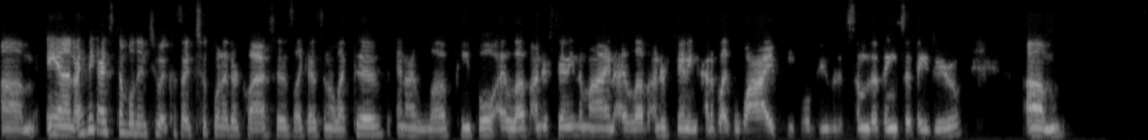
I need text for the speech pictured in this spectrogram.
um, and I think I stumbled into it because I took one of their classes like as an elective, and I love people. I love understanding the mind. I love understanding kind of like why people do some of the things that they do. Um,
